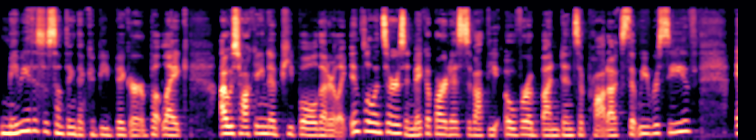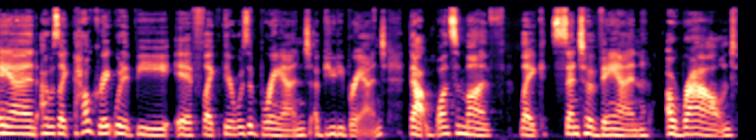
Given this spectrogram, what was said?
maybe this is something that could be bigger, but like. I was talking to people that are like influencers and makeup artists about the overabundance of products that we receive. And I was like, how great would it be if like there was a brand, a beauty brand that once a month like sent a van around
